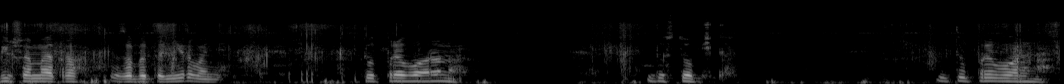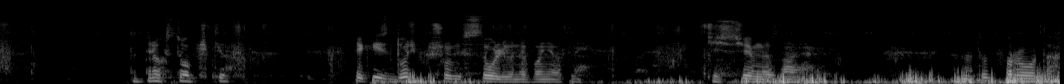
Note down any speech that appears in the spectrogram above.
більше метра забетоніровані. Тут приварено до стопчика. І тут приварено до трьох стопчиків. Якийсь дощ пішов із солью непонятний. Чи з чим не знаю. А тут ворота.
